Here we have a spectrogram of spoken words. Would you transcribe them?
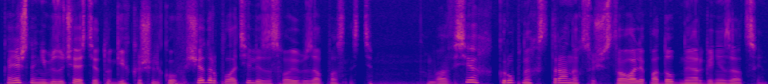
конечно, не без участия тугих кошельков, щедро платили за свою безопасность. Во всех крупных странах существовали подобные организации.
